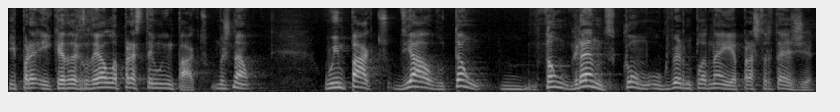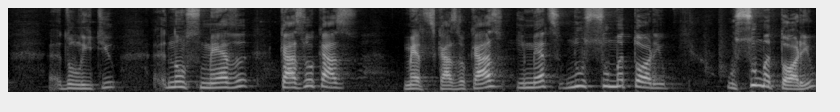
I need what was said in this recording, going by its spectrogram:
e, para, e cada rodela parece que tem um impacto, mas não. O impacto de algo tão, tão grande como o governo planeia para a estratégia eh, do lítio eh, não se mede caso a caso. Mede-se caso a caso e mede-se no somatório. O somatório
